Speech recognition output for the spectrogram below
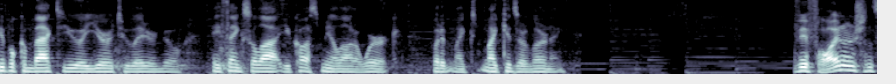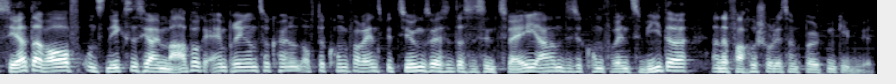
People come back to you a year or two later and go, hey, thanks a lot, you cost me a lot of work, but it, my, my kids are learning. Wir freuen uns schon sehr darauf, uns nächstes Jahr in Marburg einbringen zu können auf der Konferenz, beziehungsweise dass es in zwei Jahren diese Konferenz wieder an der Fachhochschule St. Pölten geben wird.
